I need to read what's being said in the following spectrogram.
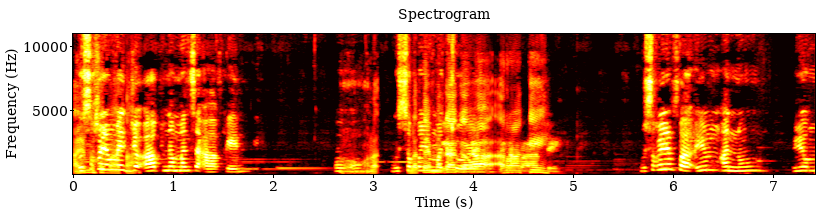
Ayaw Gusto ko yung bata? medyo up naman sa akin. Oo. Oo, wala- Gusto ko yung mature. magagawa. Rocky. Gusto ko yung, pa, yung ano, yung,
